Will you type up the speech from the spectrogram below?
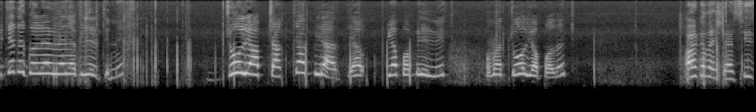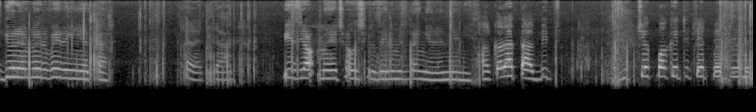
bize de görev verebilirsiniz. Yol yapacaksa biraz yap, yapabiliriz. Ama yol yapalım. Arkadaşlar siz görevleri verin yeter. Evet yani. Biz yapmaya çalışırız elimizden gelen en iyisi. Arkadaşlar biz yüksek paketi çekmediğimiz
